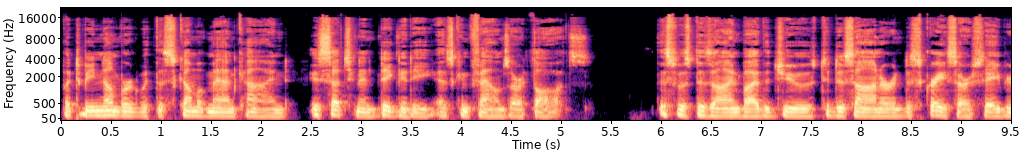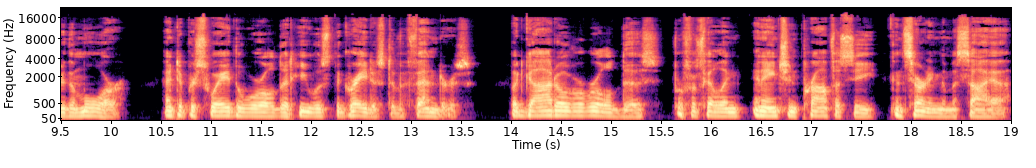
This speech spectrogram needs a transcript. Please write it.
but to be numbered with the scum of mankind is such an indignity as confounds our thoughts. This was designed by the Jews to dishonor and disgrace our Savior the more, and to persuade the world that he was the greatest of offenders. But God overruled this for fulfilling an ancient prophecy concerning the Messiah,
